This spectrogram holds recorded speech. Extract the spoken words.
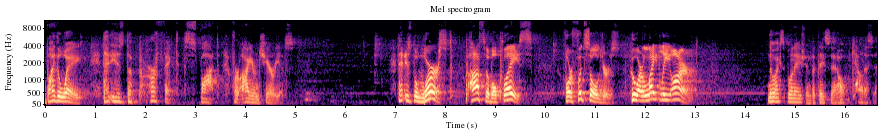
By the way, that is the perfect spot for iron chariots. That is the worst possible place for foot soldiers who are lightly armed. No explanation, but they said, oh, count us in.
